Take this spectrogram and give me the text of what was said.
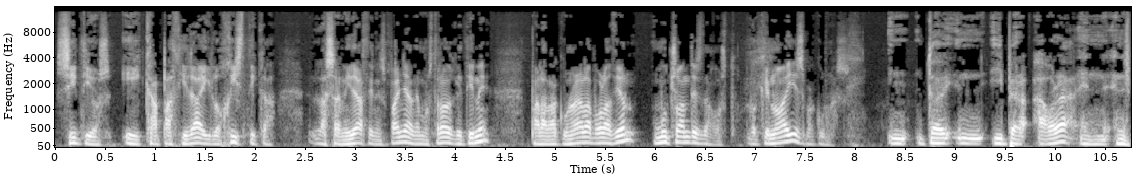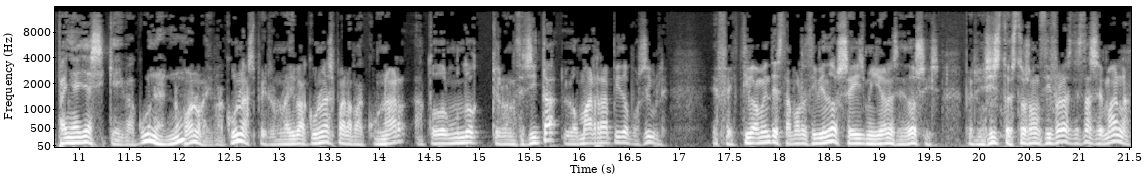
sitios y capacidad y logística, la sanidad en España ha demostrado que tiene para vacunar a la población mucho antes de agosto. Lo que no hay es vacunas. Y, pero ahora en, España ya sí que hay vacunas, ¿no? Bueno, hay vacunas, pero no hay vacunas para vacunar a todo el mundo que lo necesita lo más rápido posible. Efectivamente, estamos recibiendo 6 millones de dosis. Pero insisto, estos son cifras de esta semana.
